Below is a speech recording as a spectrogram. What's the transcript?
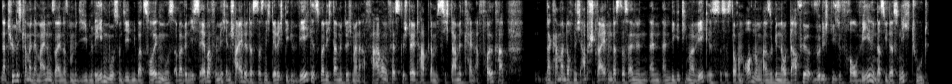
Natürlich kann man der Meinung sein, dass man mit jedem reden muss und jeden überzeugen muss, aber wenn ich selber für mich entscheide, dass das nicht der richtige Weg ist, weil ich damit durch meine Erfahrung festgestellt habe, dass ich damit keinen Erfolg habe, da kann man doch nicht abstreiten, dass das ein, ein, ein legitimer Weg ist. Das ist doch in Ordnung. Also genau dafür würde ich diese Frau wählen, dass sie das nicht tut.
